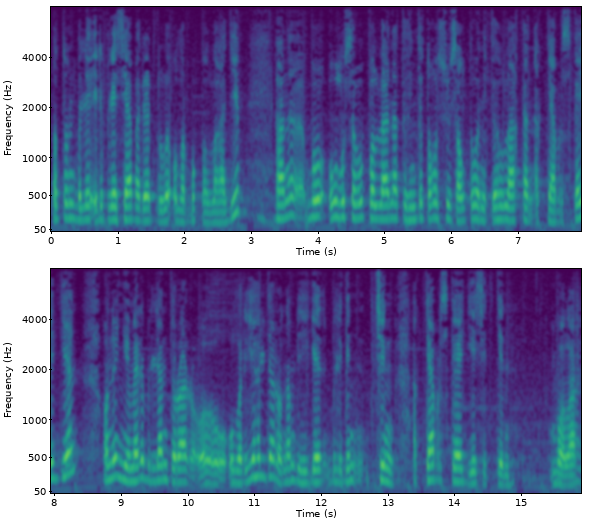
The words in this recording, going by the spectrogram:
отун биле репрессия барар дылы олар бу боллага дип аны бу улуса бу боллана тыгынча тоғыз сүз алты он ике хулаактан октябрьскай диен оны немере билен турар улар ехелдер онан биһиге билигин чиң октябрьская десяткен болар.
